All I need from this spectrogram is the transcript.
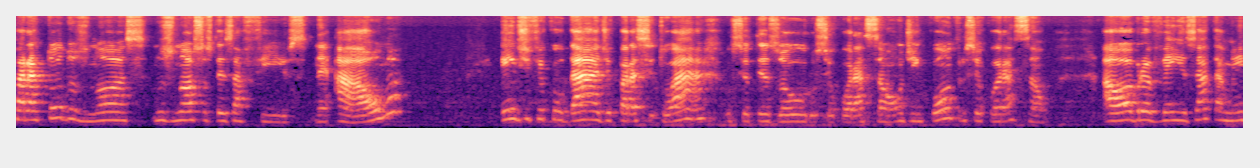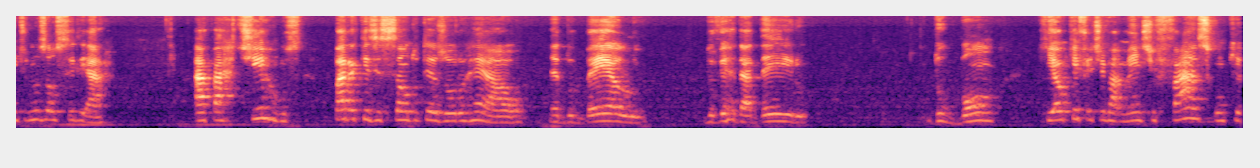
para todos nós nos nossos desafios. Né? A alma, em dificuldade para situar o seu tesouro, o seu coração, onde encontra o seu coração, a obra vem exatamente nos auxiliar a partirmos para a aquisição do tesouro real, né? do belo, do verdadeiro, do bom, que é o que efetivamente faz com que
